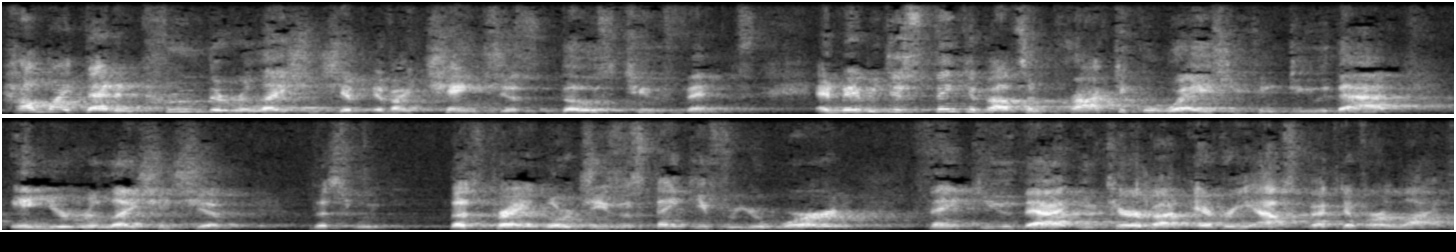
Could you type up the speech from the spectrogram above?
How might that improve the relationship if I change just those two things? And maybe just think about some practical ways you can do that in your relationship this week. Let's pray. Lord Jesus, thank you for your word. Thank you that you care about every aspect of our life.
